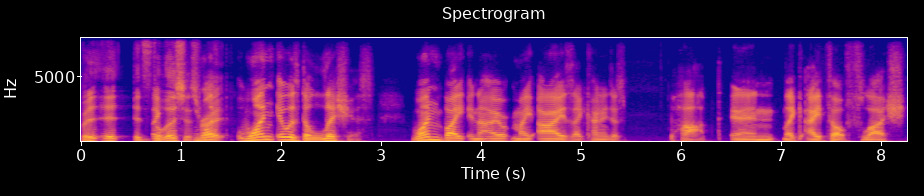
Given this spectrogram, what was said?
But it, it it's Like, delicious, one- right? One, it was delicious. One bite, and I, my eyes, I kind of just popped, and like I felt flush.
